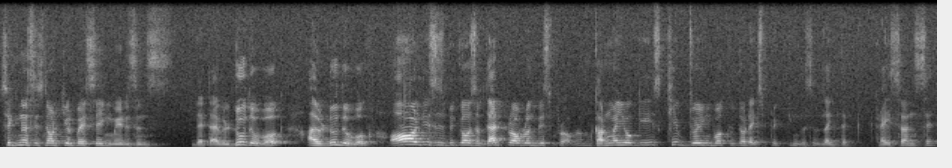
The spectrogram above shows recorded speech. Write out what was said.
sickness is not cured by saying medicines that I will do the work, I will do the work. All this is because of that problem, this problem. Karma yogis keep doing work without expecting results, like the Kaizen said.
